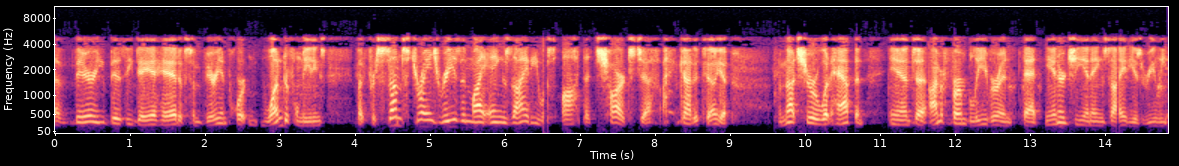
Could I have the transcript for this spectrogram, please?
a very busy day ahead of some very important, wonderful meetings. But for some strange reason, my anxiety was off the charts, Jeff. I got to tell you, I'm not sure what happened. And uh, I'm a firm believer in that energy and anxiety is really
